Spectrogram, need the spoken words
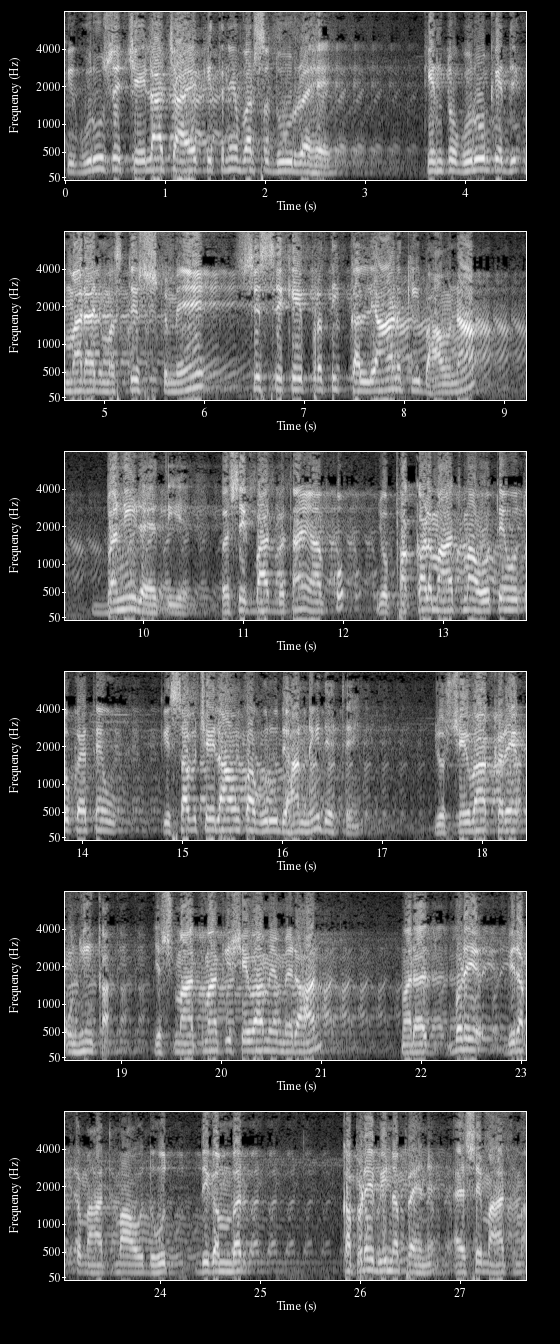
कि गुरु से चेला चाहे कितने वर्ष दूर रहे। किंतु गुरु के महाराज मस्तिष्क में शिष्य के प्रति कल्याण की भावना बनी रहती है। वैसे एक बात बताएँ आपको, जो फक्कड़ महात्मा होते हैं, वो तो कहते हैं कि सब चेलाओं का गुरु ध्यान नहीं देते हैं। जो सेवा करें उन्हीं का। जिस महात्मा की सेवा में मैं रहा महाराज, बड़े विरक्त महात्मा धूत दिगंबर, कपड़े भी न पहने, ऐसे महात्मा।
